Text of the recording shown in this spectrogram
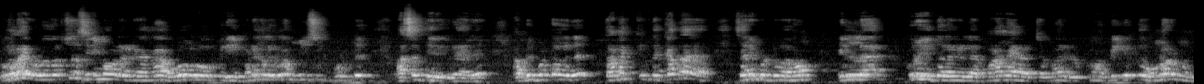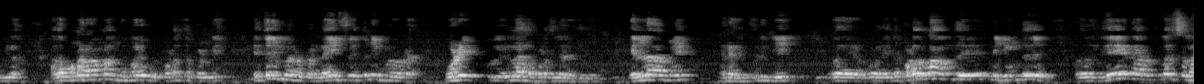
இவங்களாம் இவ்வளோ வருஷம் சினிமாவில் இருக்காங்க. அவ்வளோ அவ்வளோ பெரிய படங்களுக்கெல்லாம் மியூசிக் போட்டு அசத்தி இருக்கிறாரு அப்படிப்பட்டவர் தனக்கு இந்த கதை சரிப்பட்டு வரும். இல்லை குருவி தலைகளில் பணமையாக வச்ச மாதிரி இருக்கும் அப்படிங்கிறத உணரணும் இல்லை. அதை உணராமல் இந்த மாதிரி ஒரு படத்தை பண்ணி எத்தனை பேரோட லைஃப் எத்தனை பேரோட உழைப்பு எல்லாம் அந்த படத்தில் இருக்குது. எல்லாமே எனக்கு தெரிஞ்சு இந்த படம்லாம் வந்து இன்னைக்கு வந்து இதே நேரத்தில் சில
